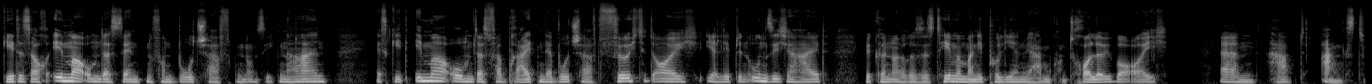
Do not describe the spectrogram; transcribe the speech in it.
geht es auch immer um das Senden von Botschaften und Signalen. Es geht immer um das Verbreiten der Botschaft. Fürchtet euch, ihr lebt in Unsicherheit, wir können eure Systeme manipulieren, wir haben Kontrolle über euch. Ähm, habt Angst.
